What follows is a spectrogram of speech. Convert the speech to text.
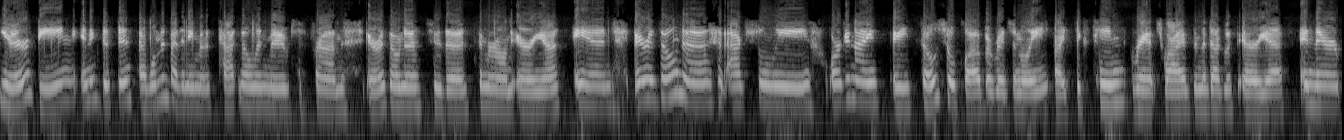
year being in existence. A woman by the name of Pat Nolan moved from Arizona to the Cimarron area. And Arizona had actually organized a social club originally by 16 ranch wives in the Douglas area. And their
